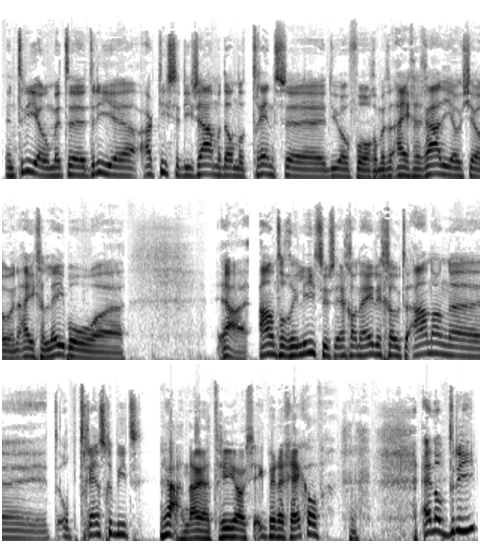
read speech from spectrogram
een trio met drie artiesten die samen dan de Trends duo volgen. Met een eigen radioshow, een eigen label. Ja, aantal releases en gewoon een hele grote aanhang eh, op trendsgebied. Ja, nou ja, trio's, ik ben er gek op. En op 3,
